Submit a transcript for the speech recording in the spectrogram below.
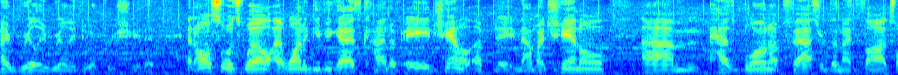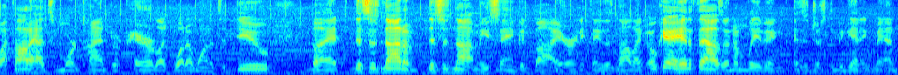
I really, really do appreciate it. And also, as well, I want to give you guys kind of a channel update. Now, my channel um, has blown up faster than I thought. So I thought I had some more time to prepare like what I wanted to do. But this is not a this is not me saying goodbye or anything. This is not like okay, I hit a thousand, I'm leaving. This is just the beginning, man.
